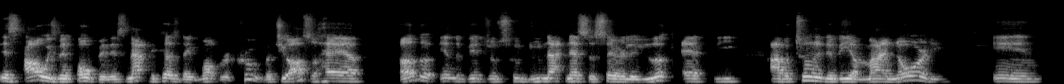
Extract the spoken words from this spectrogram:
it's always been open. It's not because they won't recruit, but you also have other individuals who do not necessarily look at the opportunity to be a minority in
